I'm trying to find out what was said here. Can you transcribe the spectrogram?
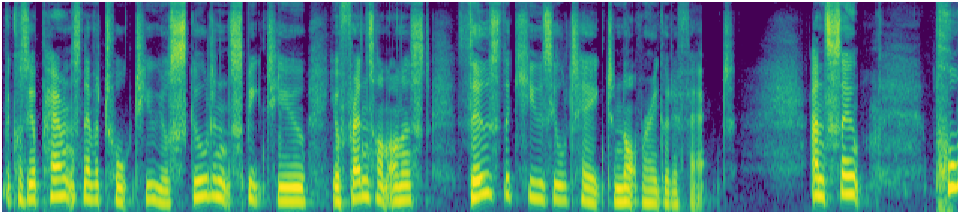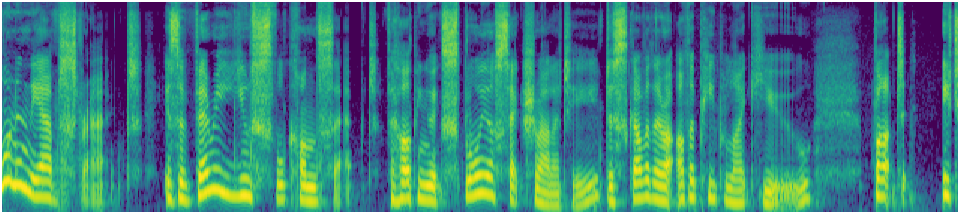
because your parents never talked to you, your school didn't speak to you, your friends aren't honest, those are the cues you'll take to not very good effect. And so Porn in the abstract is a very useful concept for helping you explore your sexuality, discover there are other people like you, but it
